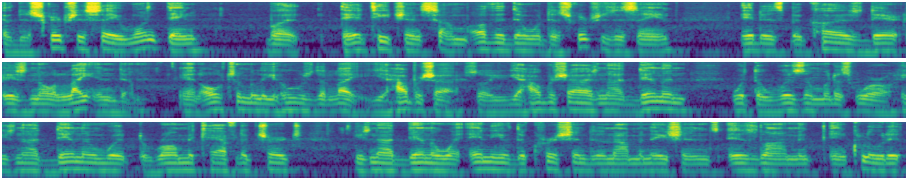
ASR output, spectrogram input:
If the scriptures say one thing, but they're teaching something other than what the scriptures are saying, it is because there is no light in them. And ultimately, who's the light? Yahweh So Yahweh is not dealing with the wisdom of this world. He's not dealing with the Roman Catholic Church. He's not dealing with any of the Christian denominations, Islam included.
